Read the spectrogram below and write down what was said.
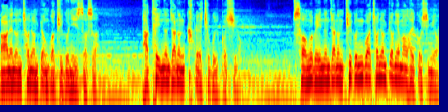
안에는 전염병과 기근이 있어서 밭에 있는 자는 칼에 죽을 것이요 성읍에 있는 자는 기근과 전염병에 망할 것이며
